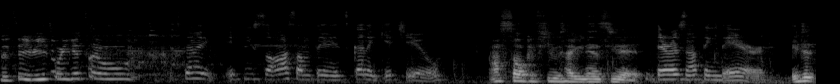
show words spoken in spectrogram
The TV's TV tweaking too. It's gonna. If you saw something, it's gonna get you. I'm so confused how you didn't see that. There was nothing there. It just,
